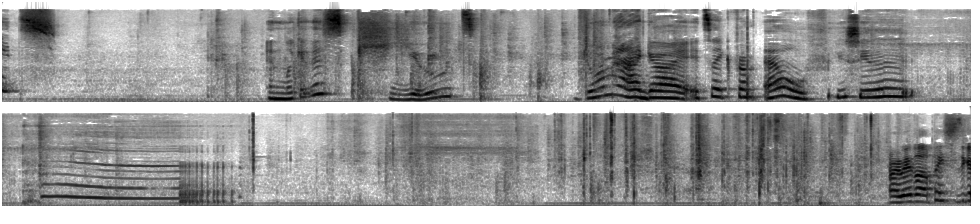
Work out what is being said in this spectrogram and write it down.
lights? And look at this cute doormat guy. It's like from Elf. You see that? All right, we have a lot of places to go.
